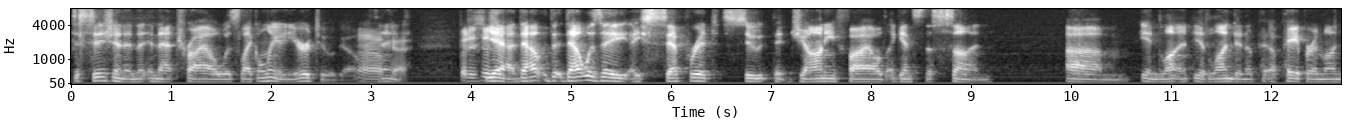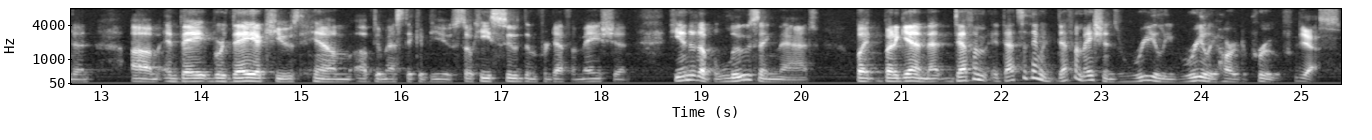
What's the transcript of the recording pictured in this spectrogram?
decision in the, in that trial was like only a year or two ago. I Oh, think. okay, but it's just yeah, that th- that was a, a separate suit that Johnny filed against the Sun, um, in, Lon- in London, a, p- a paper in London, um, and they where they accused him of domestic abuse. So he sued them for defamation. He ended up losing that, but but again, that defam that's the thing with defamation is really really hard to prove. yes,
